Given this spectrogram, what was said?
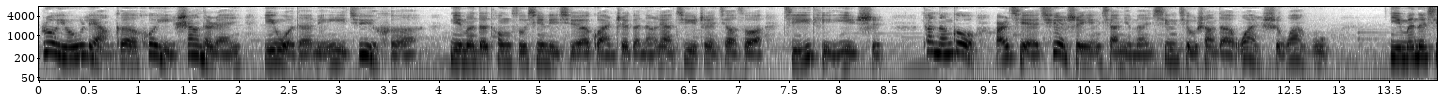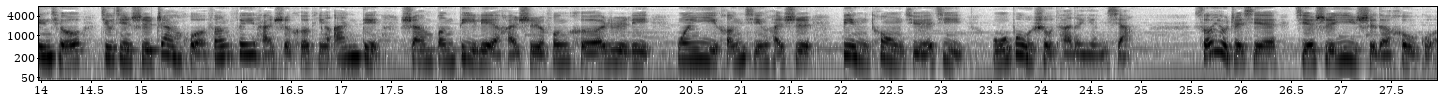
若有两个或以上的人以我的名义聚合，你们的通俗心理学管这个能量矩阵叫做集体意识，它能够而且确实影响你们星球上的万事万物。你们的星球究竟是战火纷飞，还是和平安定？山崩地裂，还是风和日丽？瘟疫横行，还是病痛绝迹？无不受它的影响。所有这些皆是意识的后果。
